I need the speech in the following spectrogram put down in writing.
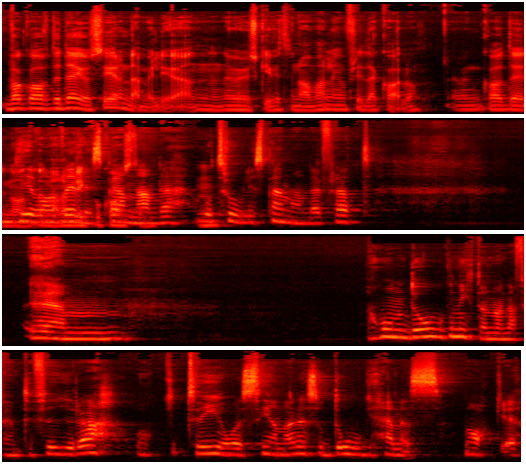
Vad gav det dig att se den där miljön? Nu har du skrivit en avhandling om Frida Kahlo. Gav det, någon, det var väldigt spännande. Mm. Otroligt spännande. För att, um, hon dog 1954 och tre år senare så dog hennes make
